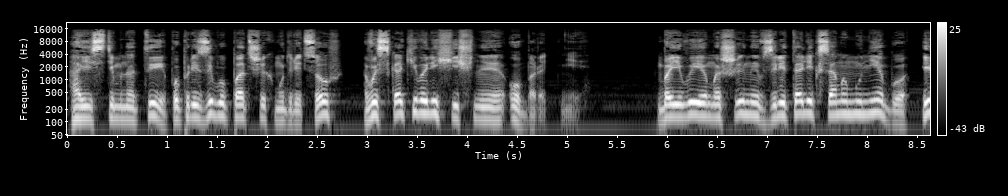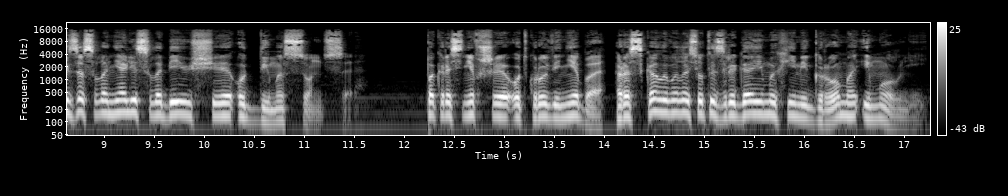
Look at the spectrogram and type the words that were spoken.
а из темноты по призыву падших мудрецов выскакивали хищные оборотни. Боевые машины взлетали к самому небу и заслоняли слабеющее от дыма солнце покрасневшее от крови небо раскалывалось от изрыгаемых ими грома и молний.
